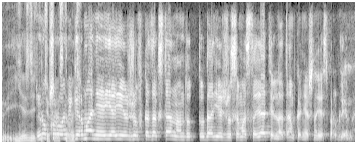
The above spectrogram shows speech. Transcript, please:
ездить, ну, путешествовать? Ну, кроме Германии я езжу в Казахстан, но туда езжу самостоятельно, там, конечно, есть проблемы.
